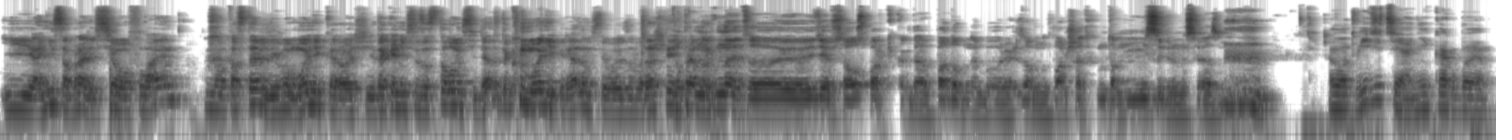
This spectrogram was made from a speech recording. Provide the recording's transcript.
и они собрали все оффлайн, но поставили его моник, короче. И так они все за столом сидят, и такой моник рядом с его Ну, изображением. прям напоминает э, идею в South Park е, когда подобное было реализовано в планшетах, ну, там не с играми связано. Вот видите, они как бы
